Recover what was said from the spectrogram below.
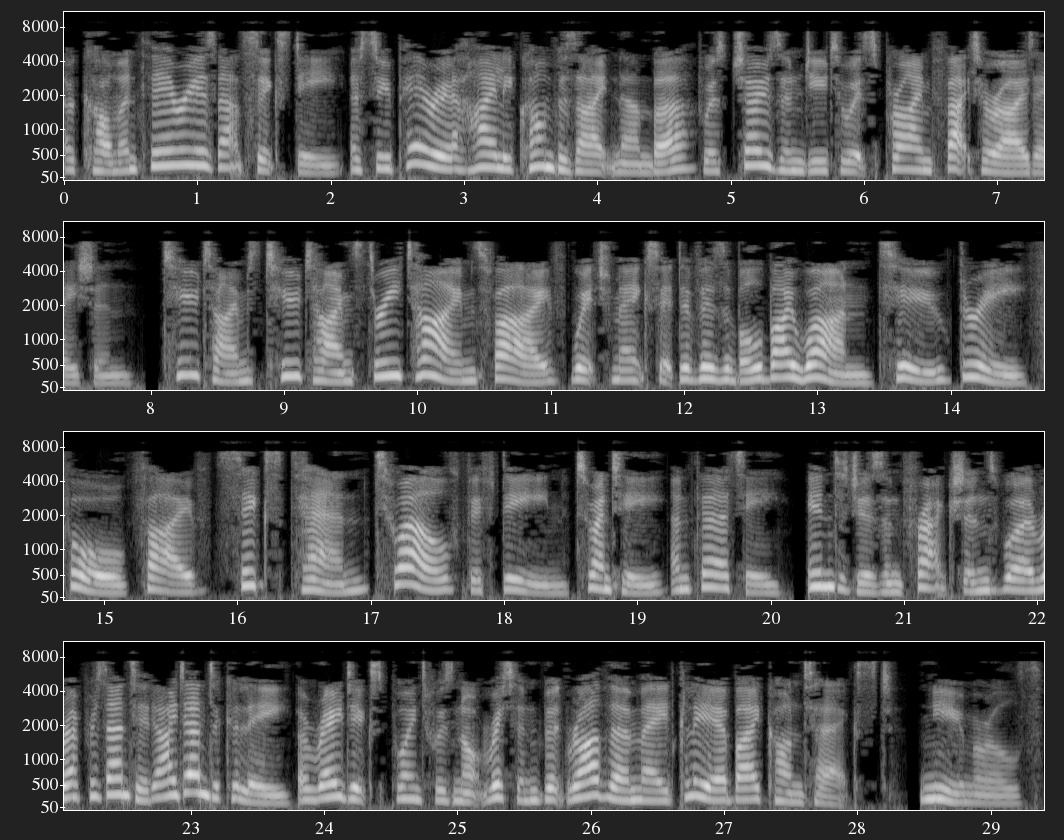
a common theory is that 60, a superior highly composite number, was chosen due to its prime factorization. 2 times 2 times 3 times 5, which makes it divisible by 1, 2, 3, 4, 5, 6, 10, 12, 15, 20, and 30. Integers and fractions were represented identically. A radix point was not written but rather made clear by context. Numerals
